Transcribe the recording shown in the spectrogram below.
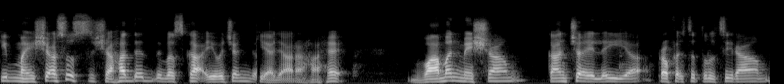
कि महिषासु शहादत दिवस का आयोजन किया जा रहा है। वामन मेश्राम, कांचा एलैया, प्रोफेसर तुलसीराम,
